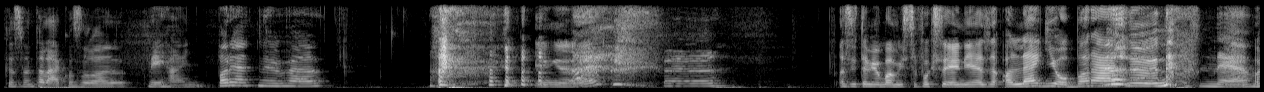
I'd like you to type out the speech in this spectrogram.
közben találkozol néhány barátnővel. Igen. Az hittem jobban vissza fogsz élni ez a legjobb barátnőn. Nem. A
